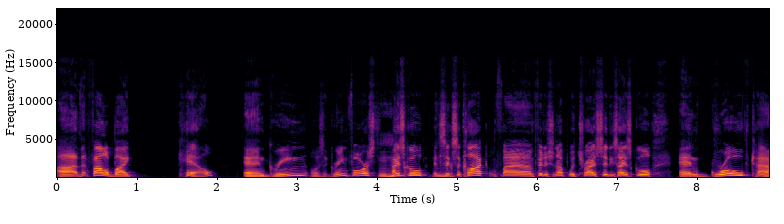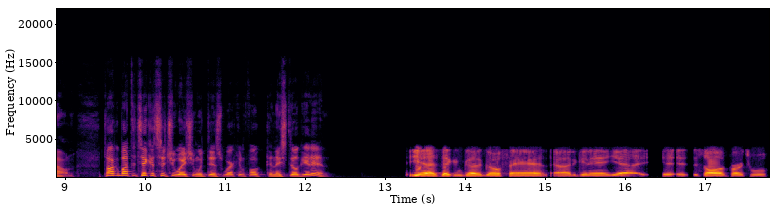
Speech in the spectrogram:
Uh, that followed by Kell and Green. What was it Green Forest Mm-hmm. High School at six o'clock? I'm finishing up with Tri Cities High School and Grovetown. Talk about the ticket situation with this. Where can folk can they still get in? Yes, they can go to GoFan uh, to get in. Yeah, it, it, it's all virtual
